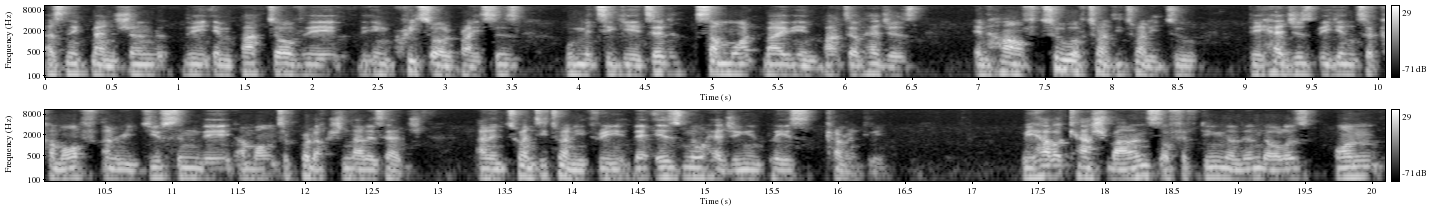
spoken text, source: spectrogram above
as Nick mentioned, the impact of the, the increased oil prices were mitigated somewhat by the impact of hedges in half two of 2022, the hedges begin to come off and reducing the amount of production that is hedged. And in 2023, there is no hedging in place currently. We have a cash balance of $15 million on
